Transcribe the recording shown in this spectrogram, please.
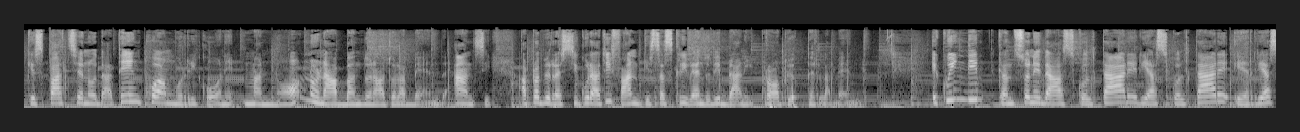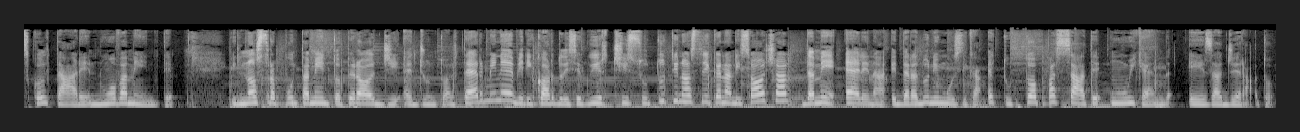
che spaziano da Tenco a Morricone, ma no, non ha abbandonato la band, anzi ha proprio rassicurato i fan che sta scrivendo dei brani proprio per la band. E quindi canzone da ascoltare, riascoltare e riascoltare nuovamente. Il nostro appuntamento per oggi è giunto al termine, vi ricordo di seguirci su tutti i nostri canali social. Da me, Elena e da Raduni Musica è tutto, passate un weekend esagerato.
